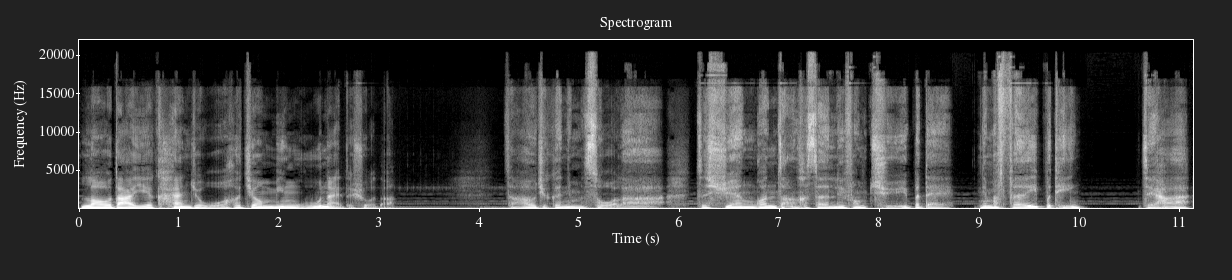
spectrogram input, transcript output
老大爷看着我和江明，无奈的说道：“早就跟你们说了，这玄关杖和神力峰去不得，你们非不听。这下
